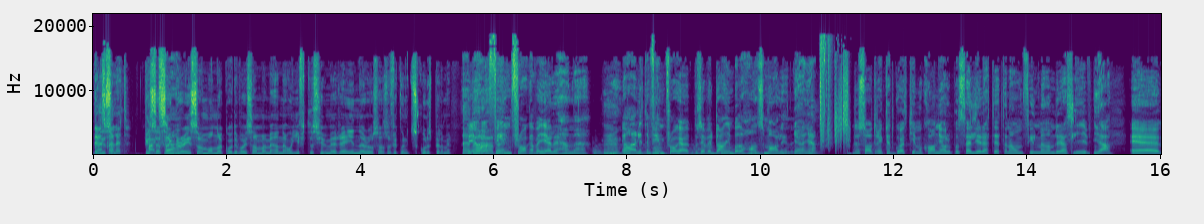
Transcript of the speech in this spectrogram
Det var skvallret. Prinsessan Grace av Monaco, det var ju samma med henne. Hon gifte sig ju med Reiner och sen så fick hon inte skådespela med. Men jag har en filmfråga vad gäller henne. Jag har en liten filmfråga. Så jag vill blanda in både Hans och Malin. Ja, ja. Du sa att ryktet går att Kim och Kanye håller på att sälja rättigheterna om filmen om deras liv. Ja. Eh,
